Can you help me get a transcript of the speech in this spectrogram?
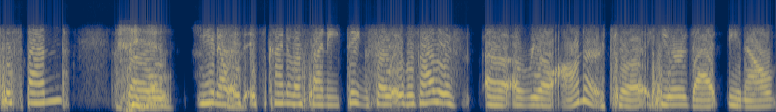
to spend. So, you know, it, it's kind of a funny thing. So it was always a, a real honor to hear that, you know,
